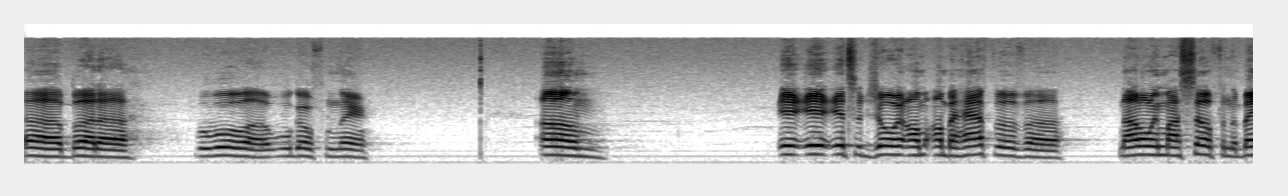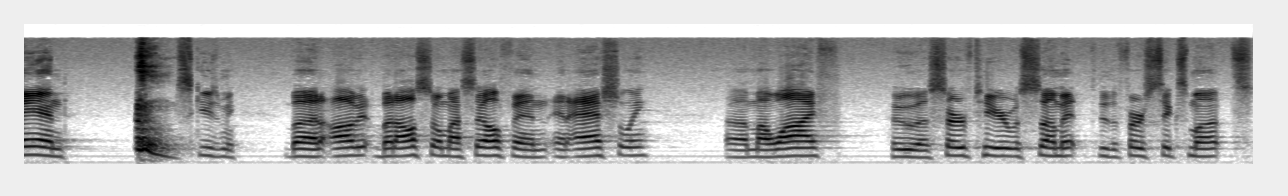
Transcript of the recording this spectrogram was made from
Uh, but uh, we'll we'll, uh, we'll go from there. Um, it, it, it's a joy on, on behalf of uh, not only myself and the band, excuse me, but but also myself and, and Ashley uh, my wife, who uh, served here with Summit through the first six months,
